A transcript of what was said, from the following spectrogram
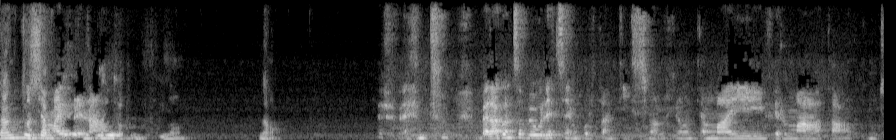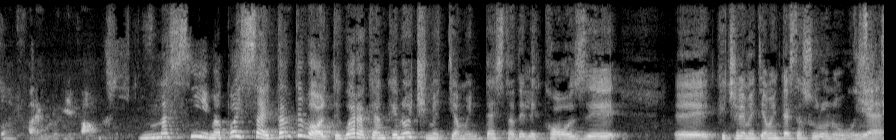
Tanto non si è mai frenato. No. Perfetto. Beh, la consapevolezza è importantissima perché non ti ha mai fermata appunto nel fare quello che hai fatto. Ma sì, ma poi sai, tante volte, guarda che anche noi ci mettiamo in testa delle cose eh, che ce le mettiamo in testa solo noi. Eh.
